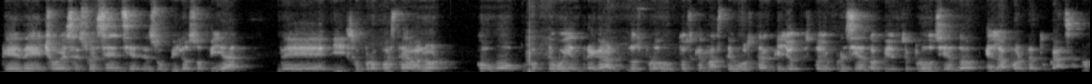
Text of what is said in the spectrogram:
que de hecho esa es su esencia, esa es su filosofía de, y su propuesta de valor cómo te voy a entregar los productos que más te gustan, que yo te estoy ofreciendo, que yo estoy produciendo en la puerta de tu casa. ¿no?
